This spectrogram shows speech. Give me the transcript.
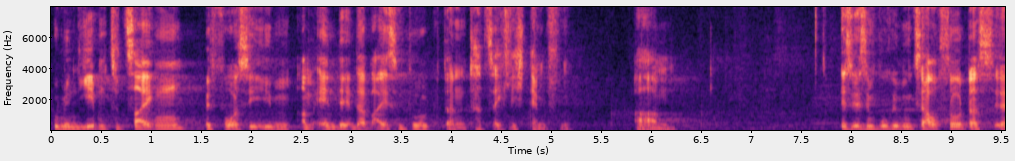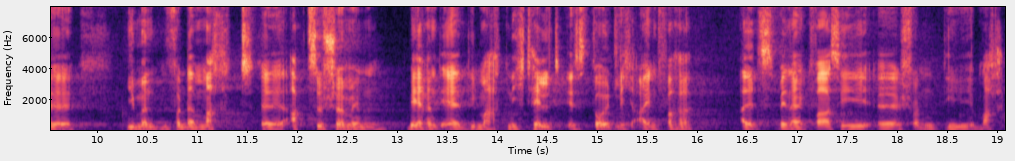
um ihn jedem zu zeigen, bevor sie ihm am Ende in der Weißen Burg dann tatsächlich dämpfen. Ähm, es ist im Buch übrigens auch so, dass äh, jemanden von der Macht äh, abzuschirmen, während er die Macht nicht hält, ist deutlich einfacher, als wenn er quasi äh, schon die Macht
